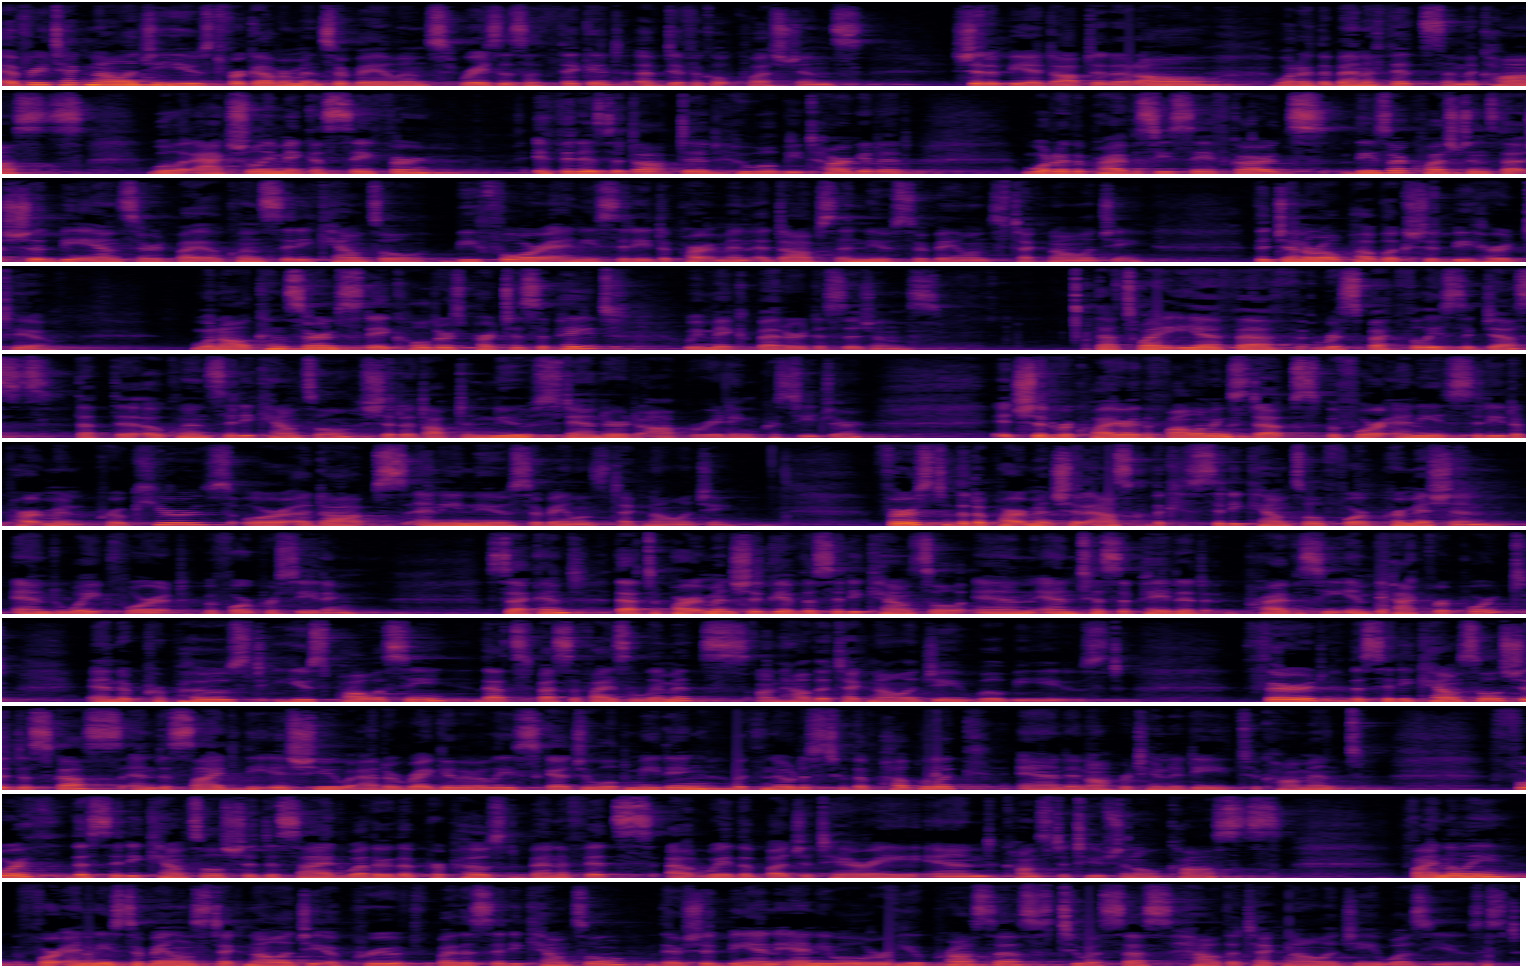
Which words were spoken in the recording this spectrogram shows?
Every technology used for government surveillance raises a thicket of difficult questions. Should it be adopted at all? What are the benefits and the costs? Will it actually make us safer? If it is adopted, who will be targeted? What are the privacy safeguards? These are questions that should be answered by Oakland City Council before any city department adopts a new surveillance technology. The general public should be heard too. When all concerned stakeholders participate, we make better decisions. That's why EFF respectfully suggests that the Oakland City Council should adopt a new standard operating procedure. It should require the following steps before any city department procures or adopts any new surveillance technology. First, the department should ask the City Council for permission and wait for it before proceeding. Second, that department should give the City Council an anticipated privacy impact report and a proposed use policy that specifies limits on how the technology will be used. Third, the City Council should discuss and decide the issue at a regularly scheduled meeting with notice to the public and an opportunity to comment. Fourth, the City Council should decide whether the proposed benefits outweigh the budgetary and constitutional costs. Finally, for any surveillance technology approved by the City Council, there should be an annual review process to assess how the technology was used.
